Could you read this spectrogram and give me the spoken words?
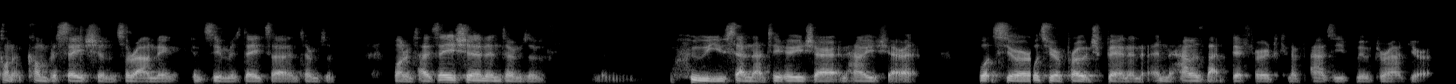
kind of conversation surrounding consumers' data in terms of monetization, in terms of who you send that to, who you share it, and how you share it. What's your what's your approach been, and, and how has that differed kind of as you've moved around Europe?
